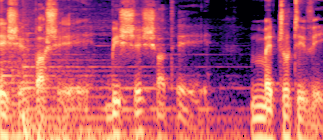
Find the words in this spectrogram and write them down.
দেশের পাশে, বিশ্বের সাথে, মেট্রো টিভি।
